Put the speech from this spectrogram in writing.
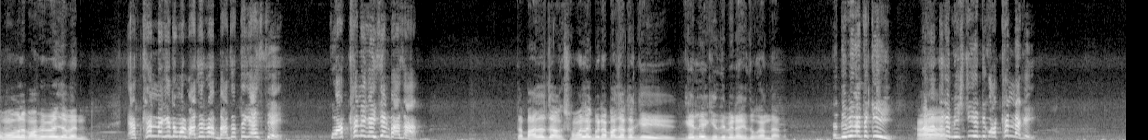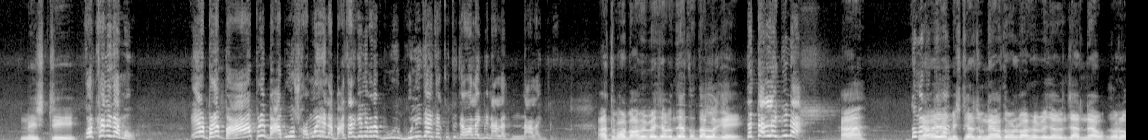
তোমার বলে বাপের বাড়ি যাবেন? এতখান নাকি তোমার বাজার বাজার থেকে আসছে? কতখানে গেছেন বাজার? তা বাজার যাও সময় লাগবে না বাজারটা কি গেলে কি দিবে নাকি দোকানদার? দিবি না তো কি? বাজার হ্যাঁ। থেকে মিষ্টি এটি কতখান লাগে মিষ্টি। কতখানে যাব এ বারে বাপ রে বাবু সময় হয় না। বাজার গেলে মানে ভুলি যায় যে কোথায় যাওয়া লাগবে না না লাগবে। আর তোমার বাপের বাড়ি যাবেন যে এত তার লাগে? তার লাগবে না। হ্যাঁ? তোমার নাও মিষ্টি আসুক নাও তোমার বাপের বাড়ি যাবেন যান নাও ধরো।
